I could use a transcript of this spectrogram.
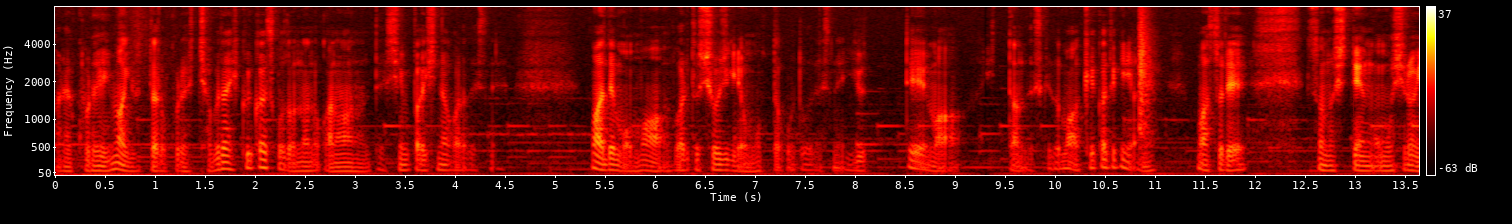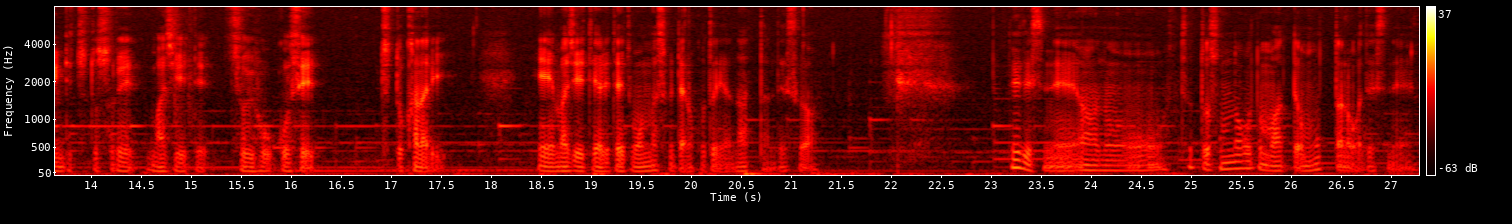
あれ、これ今言ったらこれ、ちゃぶ台ひっくり返すことになるのかななんて心配しながらですね、まあでもまあ割と正直に思ったことをですね、言って、まあ言ったんですけど、まあ結果的にはね、まあそれ、その視点面白いんで、ちょっとそれ交えて、そういう方向性、ちょっとかなり、えー、交えてやりたいと思いますみたいなことにはなったんですが、でですね、あの、ちょっとそんなこともあって思ったのがですね、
